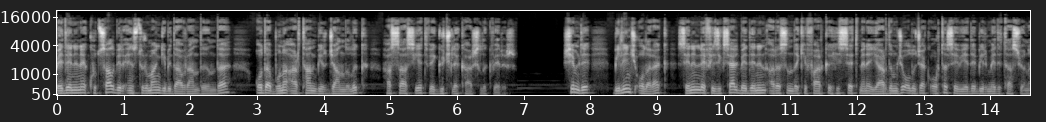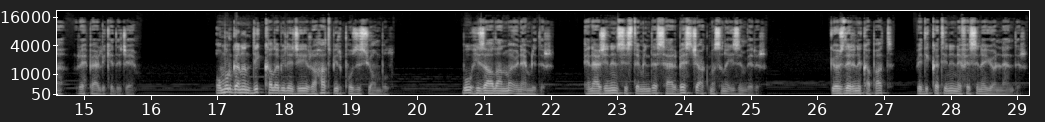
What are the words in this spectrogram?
Bedenine kutsal bir enstrüman gibi davrandığında o da buna artan bir canlılık, hassasiyet ve güçle karşılık verir. Şimdi bilinç olarak seninle fiziksel bedenin arasındaki farkı hissetmene yardımcı olacak orta seviyede bir meditasyona rehberlik edeceğim. Omurganın dik kalabileceği rahat bir pozisyon bul. Bu hizalanma önemlidir. Enerjinin sisteminde serbestçe akmasına izin verir. Gözlerini kapat ve dikkatini nefesine yönlendir.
